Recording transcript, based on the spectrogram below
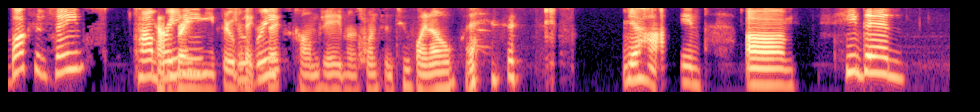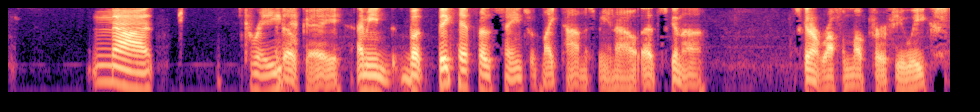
Bucks and Saints. Tom, Tom Brady, Brady threw Drew pick Brees. six. Call him Jameis Winston oh. 2.0. Yeah, I mean, um, he did not great. okay. I mean, but big hit for the Saints with Mike Thomas being out. That's gonna it's gonna rough him up for a few weeks.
